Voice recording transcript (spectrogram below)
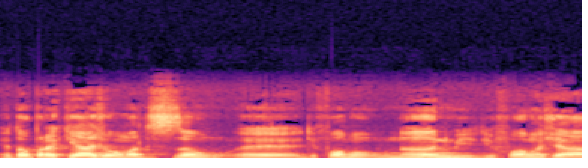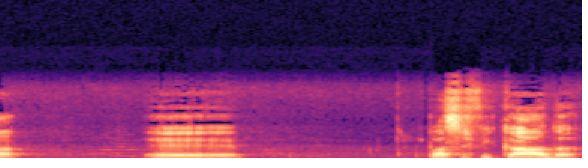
Então, para que haja uma decisão é, de forma unânime, de forma já é, pacificada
